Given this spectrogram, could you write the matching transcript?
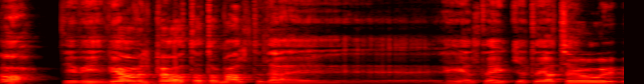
ja, det, vi, vi har väl pratat om allt det där eh, helt enkelt. Jag tror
